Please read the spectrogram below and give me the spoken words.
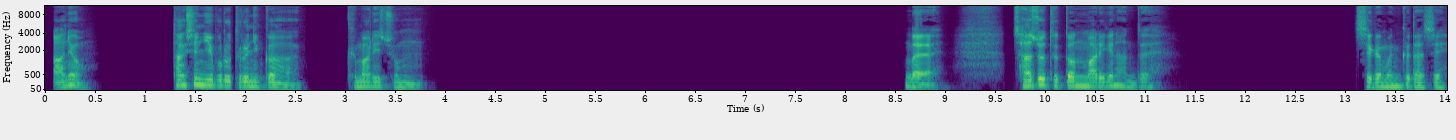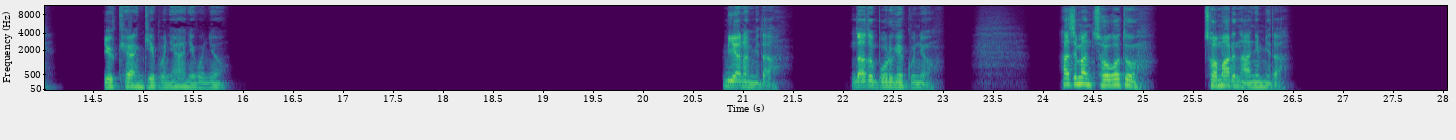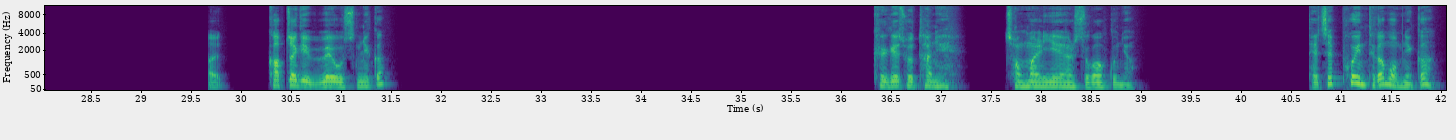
아니요. 당신 입으로 들으니까 그 말이 좀... 네, 자주 듣던 말이긴 한데 지금은 그다지 유쾌한 기분이 아니군요. 미안합니다. 나도 모르겠군요. 하지만 적어도 저 말은 아닙니다. 아, 갑자기 왜 웃습니까? 그게 좋다니 정말 이해할 수가 없군요. 대체 포인트가 뭡니까?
